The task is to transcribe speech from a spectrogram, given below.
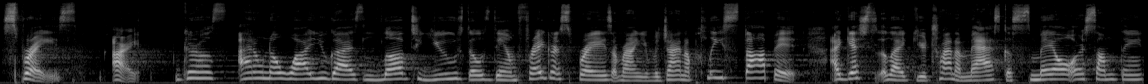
sprays. All right, girls, I don't know why you guys love to use those damn fragrance sprays around your vagina. Please stop it. I guess like you're trying to mask a smell or something,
